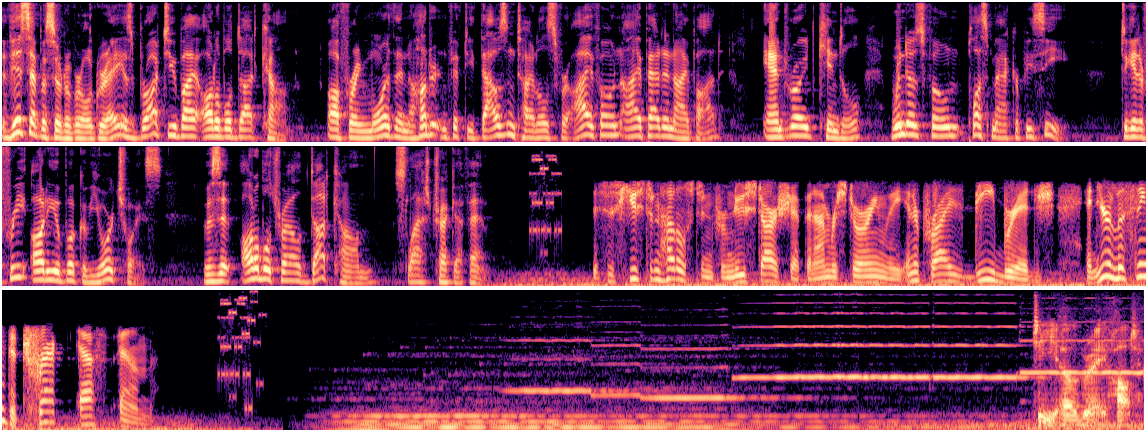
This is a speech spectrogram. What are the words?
This episode of Earl Grey is brought to you by Audible.com, offering more than 150,000 titles for iPhone, iPad, and iPod, Android, Kindle, Windows Phone, plus Mac or PC. To get a free audiobook of your choice, visit audibletrial.com slash trekfm. This is Houston Huddleston from New Starship, and I'm restoring the Enterprise D Bridge, and you're listening to Trek FM. Tea Earl Grey, hot.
